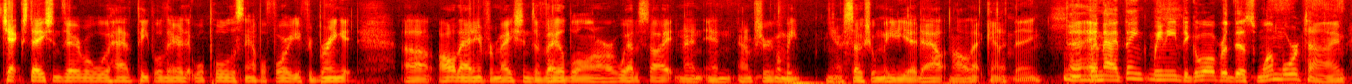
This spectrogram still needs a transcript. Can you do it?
check stations there. We'll have people there that will pull the sample for you if you bring it. Uh, all that information is available on our website, and, and, and I'm sure going to be you know social media out and all that kind of thing. Uh, and I think we need to go over this one more time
